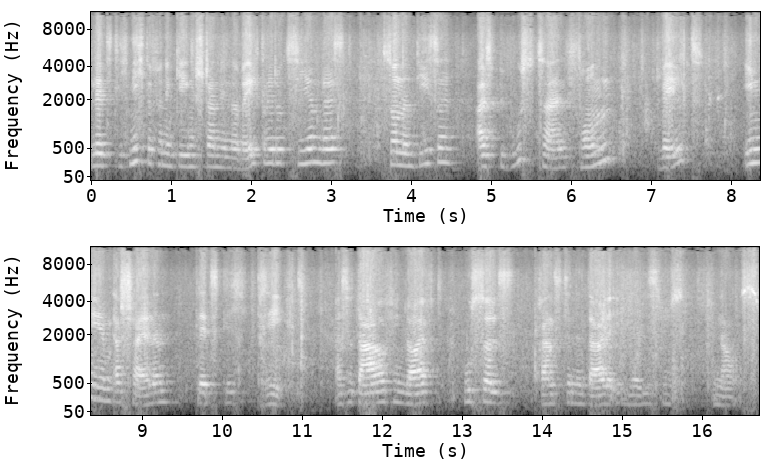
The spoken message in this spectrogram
letztlich nicht auf einen Gegenstand in der Welt reduzieren lässt, sondern diese als Bewusstsein von Welt in ihrem Erscheinen letztlich trägt. Also daraufhin läuft Husserls transzendentaler Idealismus hinaus.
